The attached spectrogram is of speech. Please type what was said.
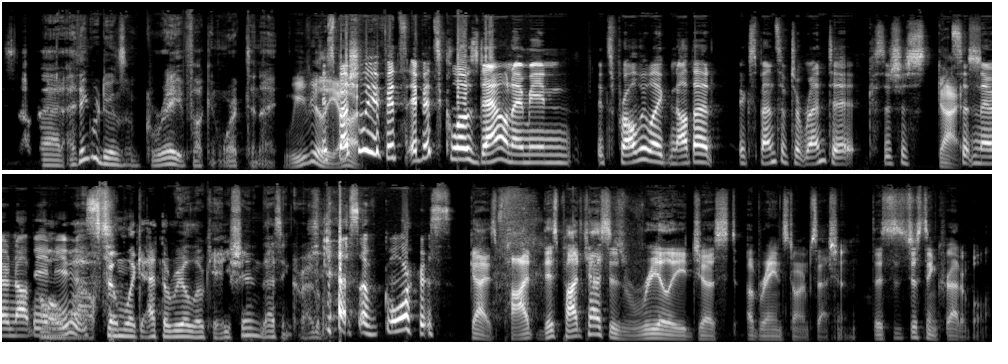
It's not bad. I think we're doing some great fucking work tonight. We really especially if it's if it's closed down i mean it's probably like not that expensive to rent it because it's just Guys. sitting there not being oh used wow, film like at the real location. That's incredible. yes of course. Guys, pod this podcast is really just a brainstorm session. This is just incredible.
